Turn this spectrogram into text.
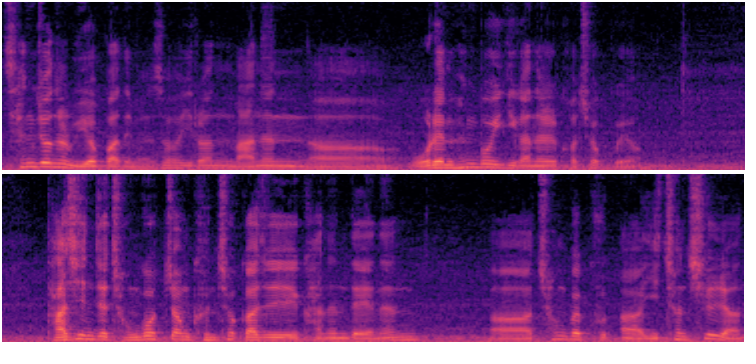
생존을 위협받으면서 이런 많은 어, 오랜 횡보의 기간을 거쳤고요. 다시 이제 정고점 근처까지 가는 데에는 어, 1909, 아, 2007년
